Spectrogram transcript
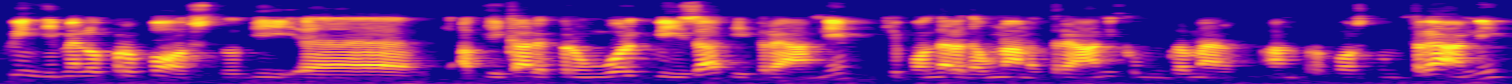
quindi mi hanno proposto di eh, applicare per un Work Visa di tre anni, che può andare da un anno a tre anni, comunque a me hanno proposto un tre anni,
